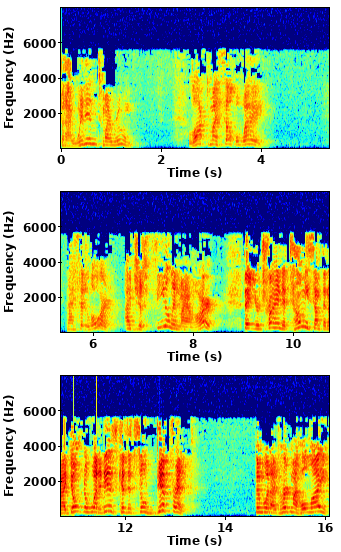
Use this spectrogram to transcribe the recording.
But I went into my room, locked myself away, and I said, Lord, I just feel in my heart that you're trying to tell me something. I don't know what it is because it's so different than what I've heard my whole life,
